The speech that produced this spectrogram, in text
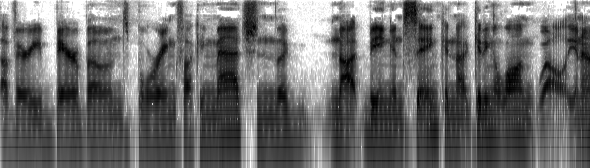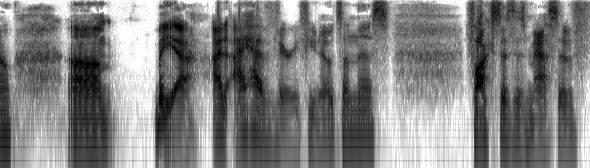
a very bare bones boring fucking match and the not being in sync and not getting along well you know? Um, but yeah I, I have very few notes on this. Fox does his massive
